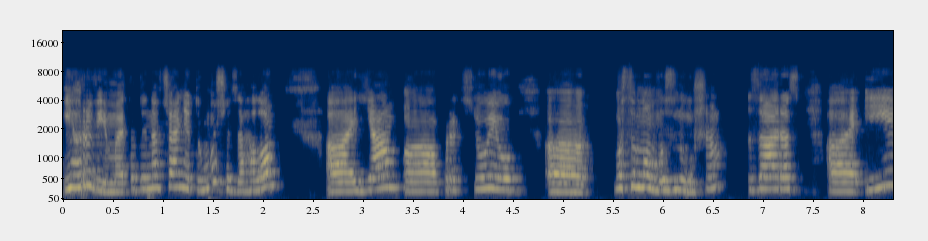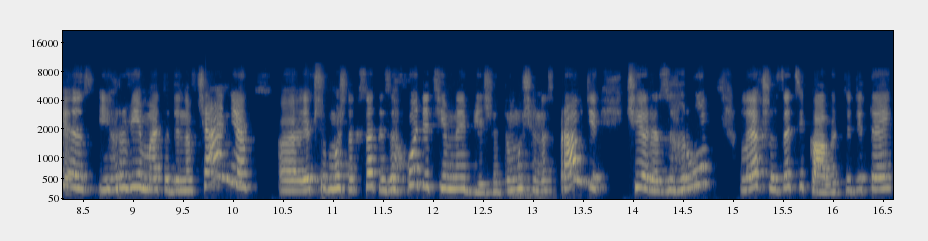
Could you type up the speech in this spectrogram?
ігрові методи навчання, тому що загалом я працюю в основному з нушем зараз, і ігрові методи навчання, якщо можна так сказати, заходять їм найбільше, тому що насправді через гру легше зацікавити дітей,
